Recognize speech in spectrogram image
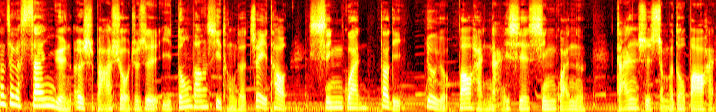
那这个三元二十八宿，就是以东方系统的这一套星官，到底又有包含哪一些星官呢？答案是什么都包含。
